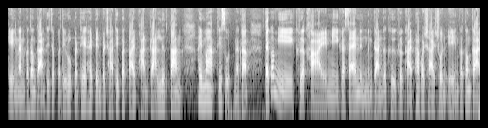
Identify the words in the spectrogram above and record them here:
เองนั้นก็ต้องการที่จะปฏิรูปประเทศให้เป็นประชาธิปไตยผ่านการเลือกตั้งให้มากที่สุดนะครับ แต่ก็มีเครือข่ายมีกระแสหนึ่งเหมือนกัน ก็คือเครือข่ายภาคประชาชนเองก็ต้องการ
